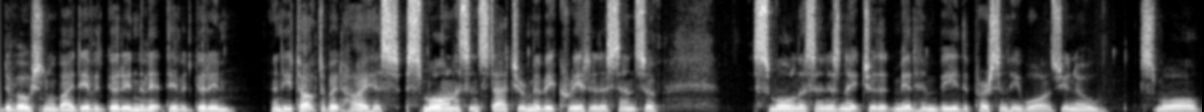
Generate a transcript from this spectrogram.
devotional by David Gooding, the late David Gooding, and he talked about how his smallness in stature maybe created a sense of smallness in his nature that made him be the person he was, you know, small,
